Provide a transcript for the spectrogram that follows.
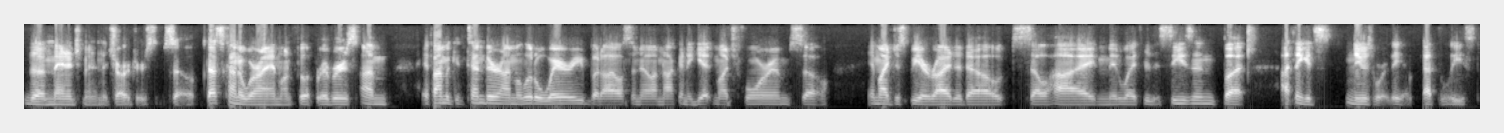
the management and the Chargers. So that's kind of where I am on Philip Rivers. I'm if I'm a contender, I'm a little wary, but I also know I'm not going to get much for him. So it might just be a ride it out, sell high midway through the season. But I think it's newsworthy at the least.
